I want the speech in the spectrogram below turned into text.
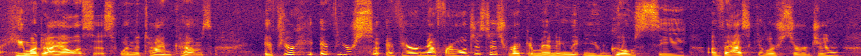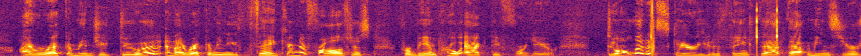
hemodialysis when the time comes, if your if your if your nephrologist is recommending that you go see a vascular surgeon, I recommend you do it and I recommend you thank your nephrologist for being proactive for you. Don't let it scare you to think that that means your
